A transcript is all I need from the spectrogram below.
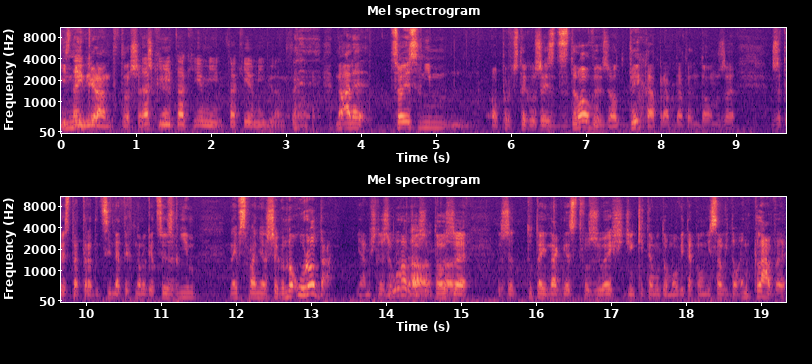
jest najwi- Imigrant troszeczkę. taki, taki, emi, taki emigrant. No. No ale co jest w nim, oprócz tego, że jest zdrowy, że oddycha, prawda, ten dom, że, że to jest ta tradycyjna technologia, co jest w nim najwspanialszego? No uroda. Ja myślę, że uroda, tak, że to, tak. że, że tutaj nagle stworzyłeś dzięki temu domowi taką niesamowitą enklawę,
